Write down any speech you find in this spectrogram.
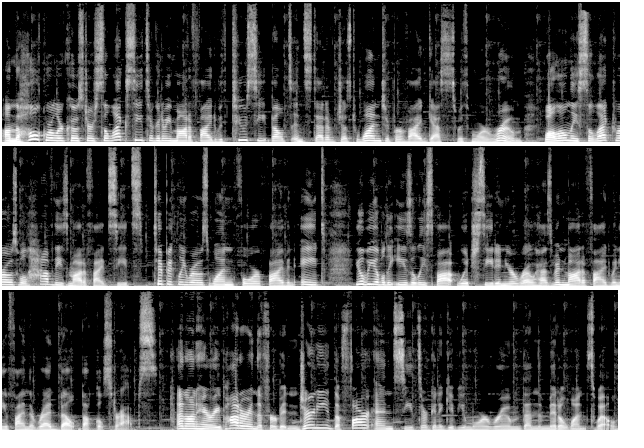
On the Hulk roller coaster, select seats are going to be modified with two seat belts instead of just one to provide guests with more room. While only select rows will have these modified seats, typically rows 1, 4, 5, and 8, you'll be able to easily spot which seat in your row has been modified when you find the red belt buckle straps. And on Harry Potter and the Forbidden Journey, the far end seats are going to give you more room than the middle ones will.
